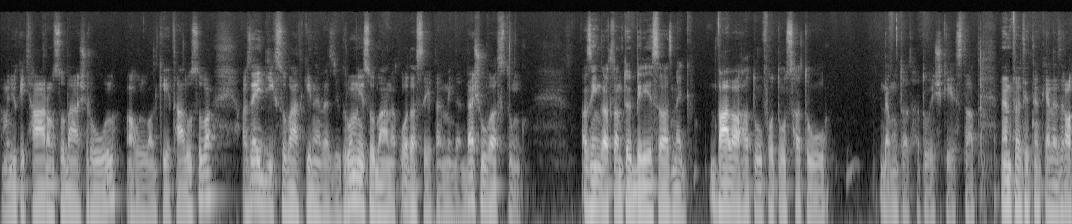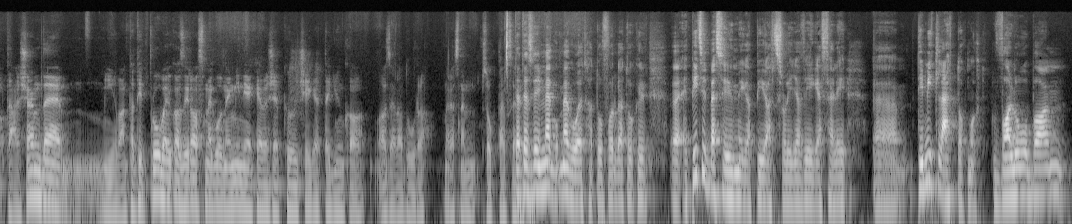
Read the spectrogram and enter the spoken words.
mondjuk egy háromszobásról, ahol van két hálószoba, az egyik szobát kinevezzük rumli szobának, oda szépen mindent besúvasztunk, az ingatlan többi része az meg vállalható, fotózható, bemutatható és kész. Tehát nem feltétlenül kell ez raktár sem, de nyilván. Tehát itt próbáljuk azért azt megoldani, hogy minél kevesebb költséget tegyünk a, az eladóra, mert ezt nem szokták szeretni. Tehát ez egy megoldható forgatókönyv. Egy picit beszéljünk még a piacról így a vége felé. Ti mit láttok most? Valóban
